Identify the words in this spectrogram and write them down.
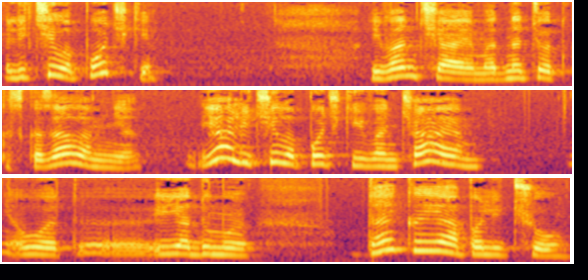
лечила почки иван-чаем. Одна тетка сказала мне, я лечила почки иван-чаем. Вот. Э, и я думаю, дай-ка я полечу.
